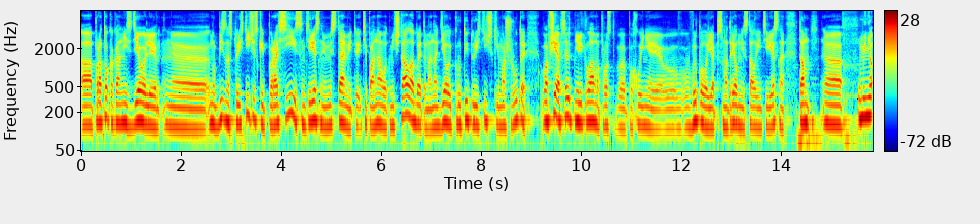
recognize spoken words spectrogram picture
А, про то, как они сделали э, ну, бизнес туристический по России с интересными местами. Типа она вот мечтала об этом, она делает крутые туристические маршруты. Вообще абсолютно не реклама, просто по, по хуйне э, выпала, я посмотрел, мне стало интересно. Там э, у меня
